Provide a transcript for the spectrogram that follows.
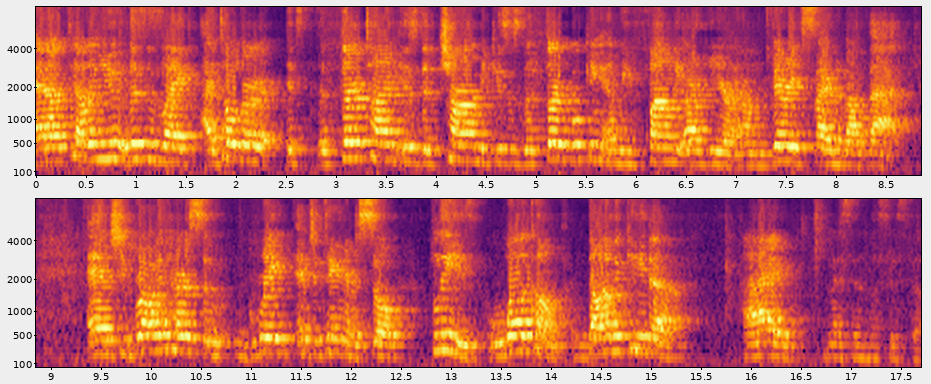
And I'm telling you, this is like, I told her it's the third time is the charm because it's the third booking and we finally are here. And I'm very excited about that. And she brought with her some great entertainers. So please welcome Donna Makeda. Hi. Blessings, my sister.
